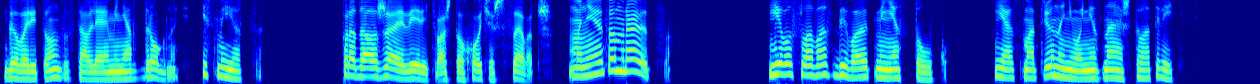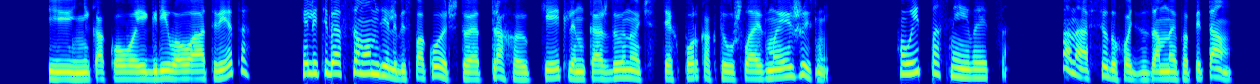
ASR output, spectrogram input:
— говорит он, заставляя меня вздрогнуть, и смеется. «Продолжай верить во что хочешь, Сэвидж. Мне это нравится». Его слова сбивают меня с толку. Я смотрю на него, не зная, что ответить. «И никакого игривого ответа? Или тебя в самом деле беспокоит, что я трахаю Кейтлин каждую ночь с тех пор, как ты ушла из моей жизни?» Уит посмеивается. Она всюду ходит за мной по пятам,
